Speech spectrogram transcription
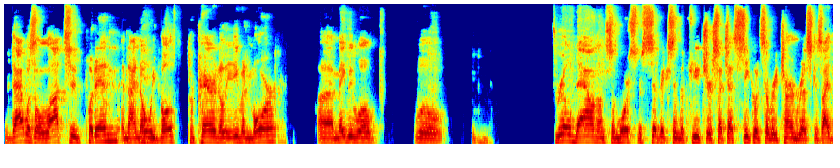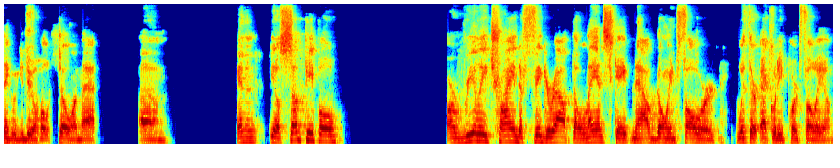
that was a lot to put in, and I know we both prepared even more. Uh, maybe we'll we'll drill down on some more specifics in the future, such as sequence of return risk, because I think we could do a whole show on that. Um, and you know, some people are really trying to figure out the landscape now going forward with their equity portfolio.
